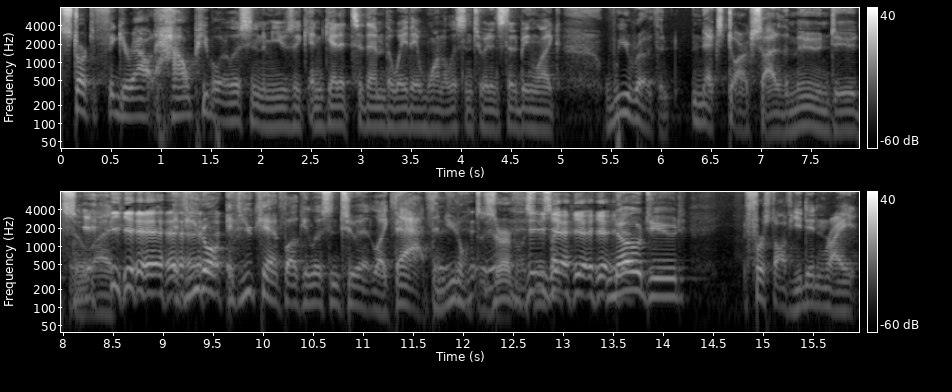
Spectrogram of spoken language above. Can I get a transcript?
start to figure out how people are listening to music and get it to them the way they want to listen to it instead of being like, we wrote the next Dark Side of the Moon, dude. So like, if you don't, if you can't fucking listen to it like that, then you don't deserve it. It's like, Yeah, yeah, yeah, no, dude. First off, you didn't write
